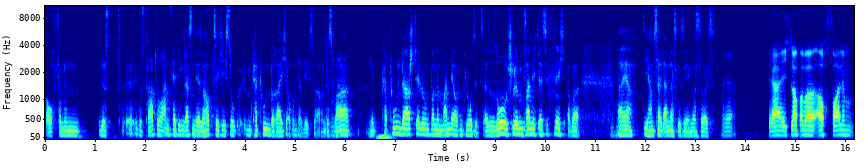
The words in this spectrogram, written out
auch von einem Illustrator anfertigen lassen, der so hauptsächlich so im Cartoon-Bereich auch unterwegs war. Und das mhm. war eine Cartoon-Darstellung von einem Mann, der auf dem Klo sitzt. Also so schlimm fand ich das jetzt nicht, aber mhm. naja, die haben es halt anders gesehen, was soll's. Ja. Ja, ich glaube aber auch vor allem,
